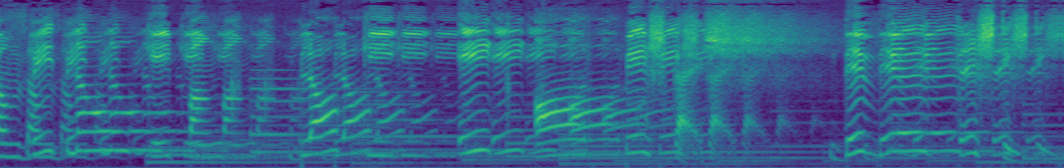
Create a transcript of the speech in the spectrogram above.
संवेदनाओं के पंख ब्लॉग की एक, एक और पेशकश। दिव्य दृष्टि।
